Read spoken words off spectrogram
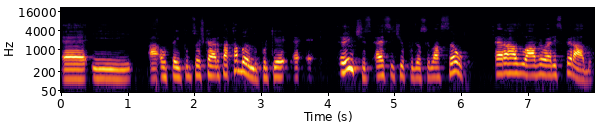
É, e a, o tempo do seu cara está acabando, porque é, é, antes esse tipo de oscilação era razoável, era esperado.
